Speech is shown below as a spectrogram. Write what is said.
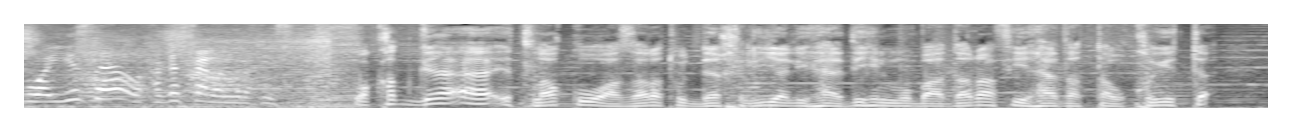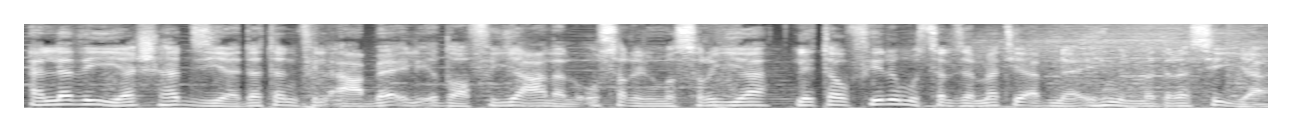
كويسة وحاجات فعلا رخيصة. وقد جاء إطلاق وزارة الداخلية لهذه المبادرة في هذا التوقيت الذي يشهد زيادة في الأعباء الإضافية على الأسر المصرية لتوفير مستلزمات أبنائهم المدرسية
